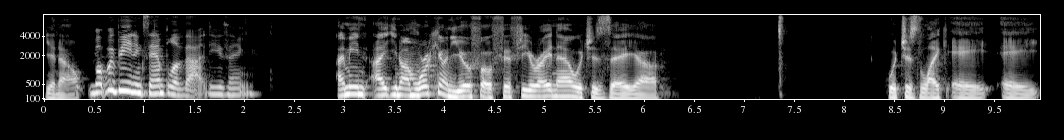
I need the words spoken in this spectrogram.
You know, what would be an example of that? Do you think? I mean, I you know I'm working on UFO 50 right now, which is a uh, which is like a a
